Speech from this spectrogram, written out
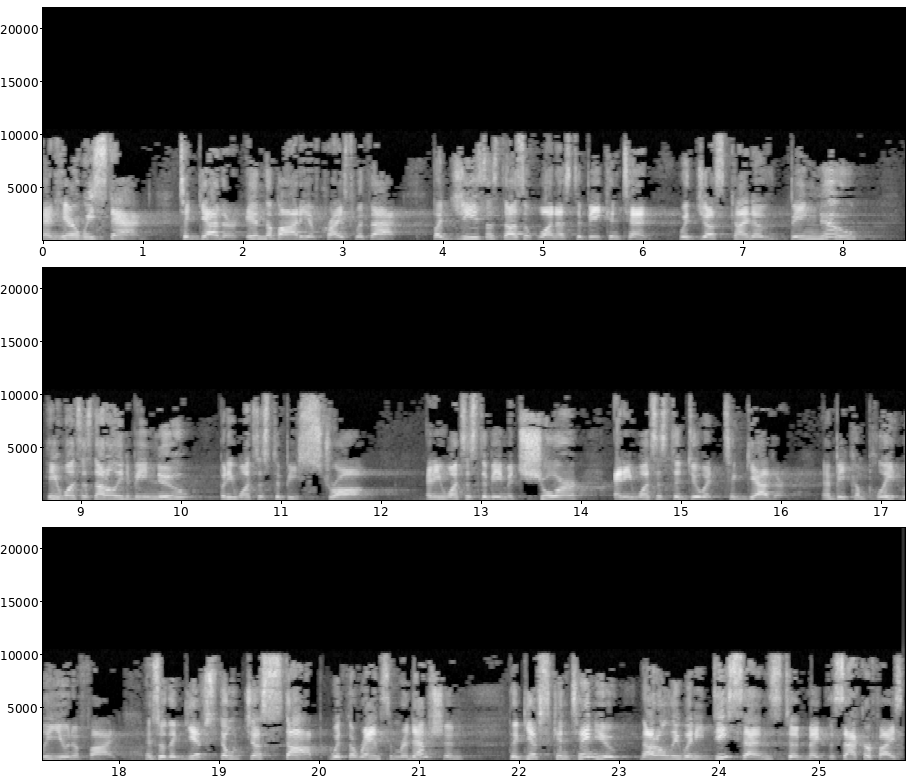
And here we stand together in the body of Christ with that. But Jesus doesn't want us to be content with just kind of being new. He wants us not only to be new, but he wants us to be strong. And he wants us to be mature, and he wants us to do it together and be completely unified. And so the gifts don't just stop with the ransom redemption, the gifts continue not only when he descends to make the sacrifice,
